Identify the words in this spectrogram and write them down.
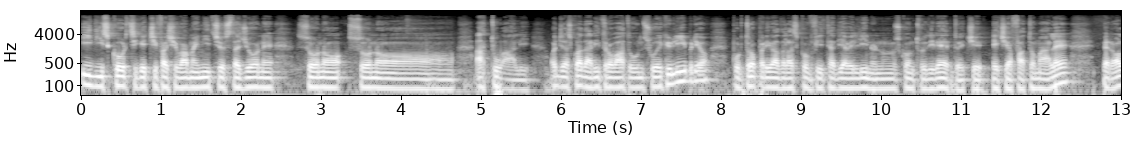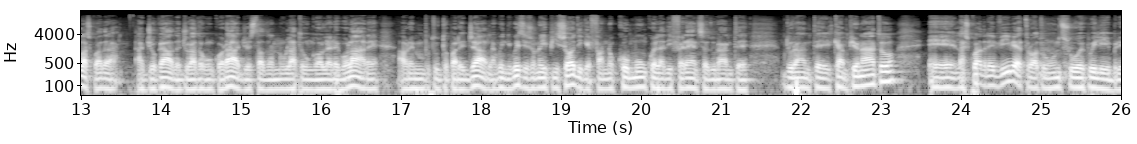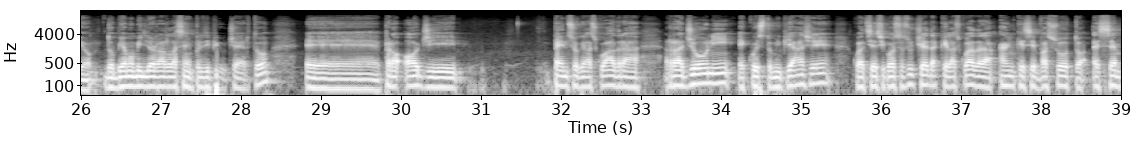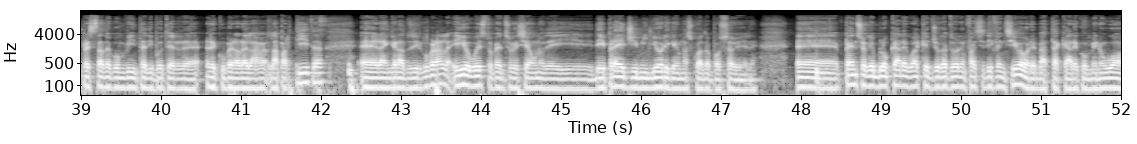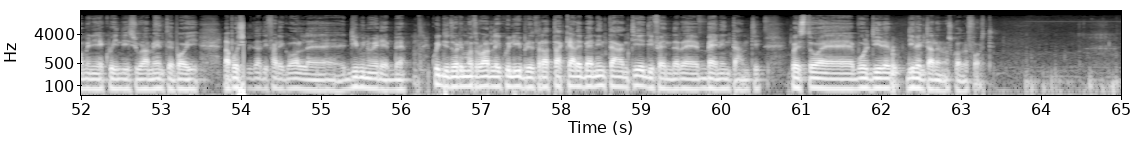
i discorsi che ci facevamo a inizio stagione sono, sono, attuali. Oggi la squadra ha ritrovato un suo equilibrio, purtroppo è arrivata la sconfitta di Avellino in uno scontro diretto e ci, e ci ha fatto male, però la squadra ha giocato, ha giocato con coraggio, è stato annullato un gol regolare, avremmo potuto pareggiarla, quindi questi sono episodi che fanno comunque la differenza durante, durante il campionato la squadra è viva e ha trovato un suo equilibrio, dobbiamo migliorarla sempre di più, certo, eh, però oggi penso che la squadra ragioni e questo mi piace qualsiasi cosa succeda, che la squadra, anche se va sotto, è sempre stata convinta di poter recuperare la, la partita, era in grado di recuperarla e io questo penso che sia uno dei, dei pregi migliori che una squadra possa avere. Eh, penso che bloccare qualche giocatore in fase difensiva vorrebbe attaccare con meno uomini e quindi sicuramente poi la possibilità di fare gol eh, diminuirebbe. Quindi dovremmo trovare l'equilibrio tra attaccare bene in tanti e difendere bene in tanti. Questo è, vuol dire diventare una squadra forte.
